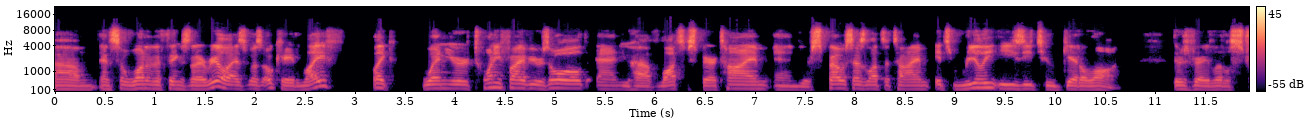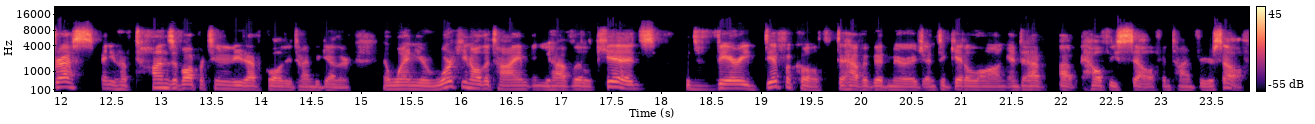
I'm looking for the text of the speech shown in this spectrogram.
Um, and so one of the things that I realized was okay, life, like when you're 25 years old and you have lots of spare time and your spouse has lots of time, it's really easy to get along. There's very little stress and you have tons of opportunity to have quality time together. And when you're working all the time and you have little kids, it's very difficult to have a good marriage and to get along and to have a healthy self and time for yourself.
